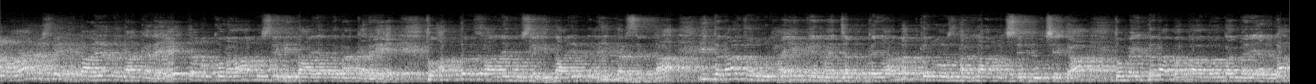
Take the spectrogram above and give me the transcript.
قرآن اسے ہدایت نہ کرے، جب قرآن اسے ہدایت نہ کرے تو عبد الخالق اسے ہدایت نہیں کر سکتا۔ اتنا ضرور ہے کہ میں جب قیامت کے روز اللہ مجھ سے پوچھے گا، تو میں اتنا بتا دوں گا، میرے اللہ،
